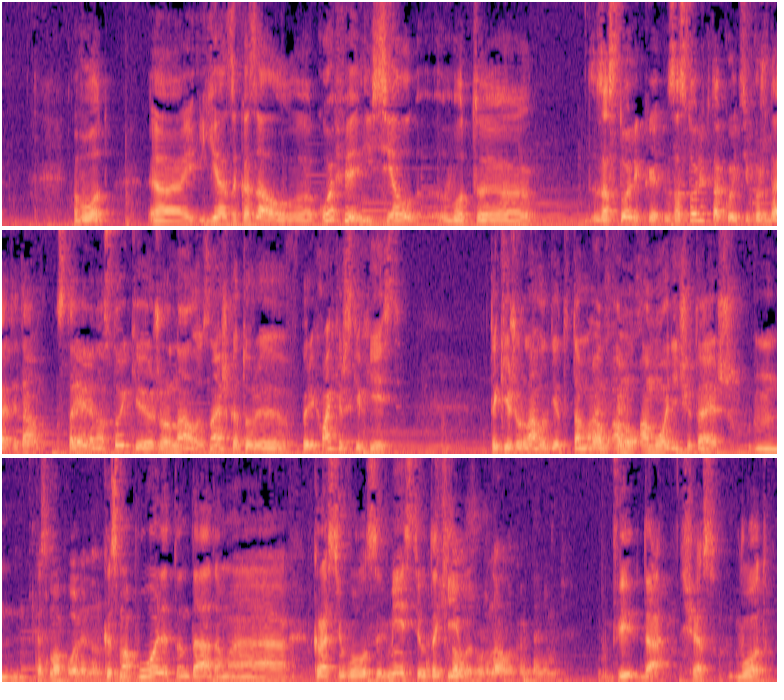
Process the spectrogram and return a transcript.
вот, э, я заказал э, кофе и сел вот э, за столик, за столик такой, типа, ждать, и там стояли на стойке журналы, знаешь, которые в парикмахерских есть. Такие журналы, где ты там о, о о моде читаешь. Космополитен. Космополитен, да, там э, красим волосы вместе, вот такие вот. журналы когда-нибудь? Ви- Да, сейчас, вот.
